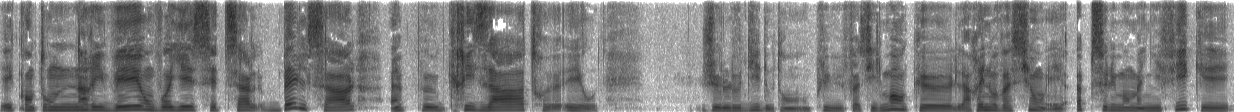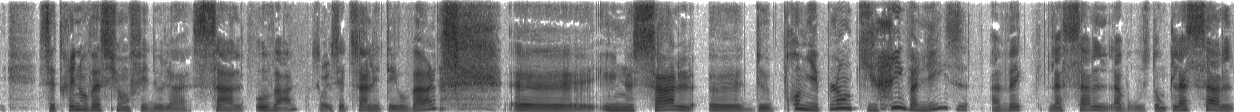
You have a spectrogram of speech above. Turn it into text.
Et, et, quand on arrivait, on voyait cette salle, belle salle, un peu grisâtre et autres je le dis d'autant plus facilement que la rénovation est absolument magnifique et cette rénovation fait de la salle ovale, parce que cette salle était ovale, euh, une salle euh, de premier plan qui rivalise avec la salle Labrousse. Donc la salle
